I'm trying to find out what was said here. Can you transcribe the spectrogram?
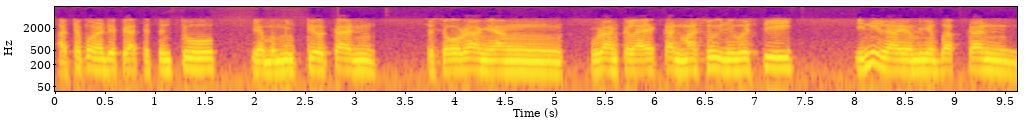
ataupun ada pihak tertentu yang memintakan seseorang yang kurang kelayakan masuk universiti. Inilah yang menyebabkan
